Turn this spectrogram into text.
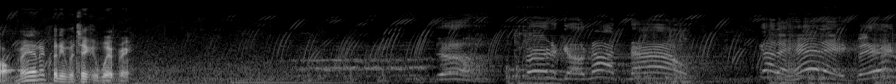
Oh man, I couldn't even take it with me. Ugh, vertigo, not now! Got a headache, man!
